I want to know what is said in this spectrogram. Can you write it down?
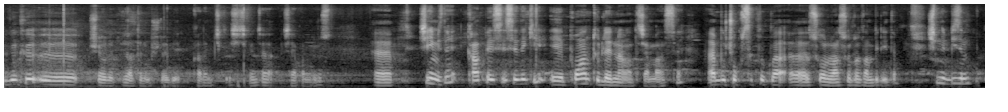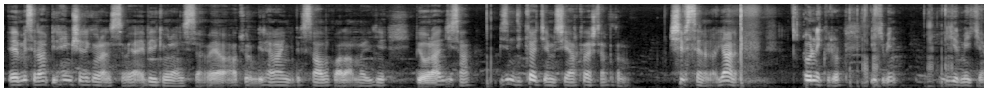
bugünkü e, şöyle düzeltelim şuraya bir kalem çıkışı çıkınca şey yapamıyoruz. E, şeyimizde KPSS'deki e, puan türlerini anlatacağım ben size. Yani bu çok sıklıkla e, sorulan sorulardan biriydi. Şimdi bizim e, mesela bir hemşirelik öğrencisi veya ebelik öğrencisi veya atıyorum bir herhangi bir sağlık alanla ilgili bir öğrenciysen bizim dikkat edeceğimiz şey arkadaşlar bakın çift seneler. Yani örnek veriyorum 2022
